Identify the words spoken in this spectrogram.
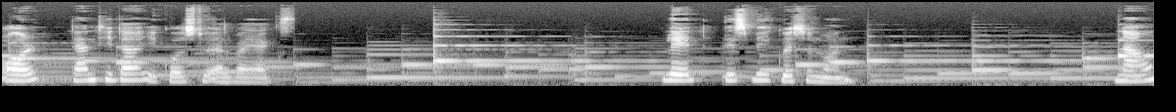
or tan theta equals to L by x. Let this be equation 1. Now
